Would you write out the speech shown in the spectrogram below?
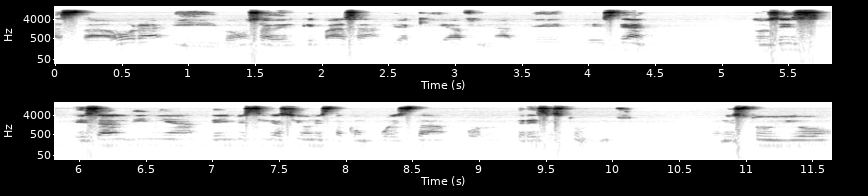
hasta ahora y vamos a ver qué pasa de aquí a final de, de este año. Entonces, esa línea de investigación está compuesta por tres estudios. Un estudio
